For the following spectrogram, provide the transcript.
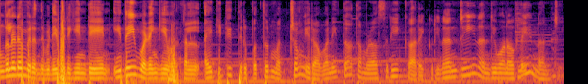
உங்களிடமிருந்து விடைபெறுகின்றேன். இதை வழங்கியவர்கள் ஐடிடி திருப்பத்தூர் மற்றும் இரா. வனிதா தமிழாசிரி காரைக்குடி. நன்றி நன்றி மாணவர்களே நன்றி.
